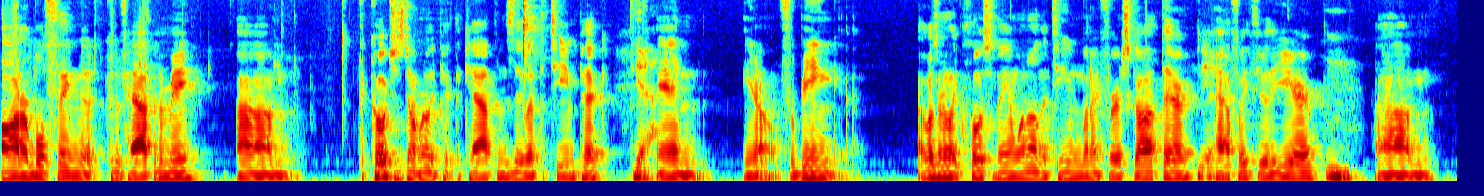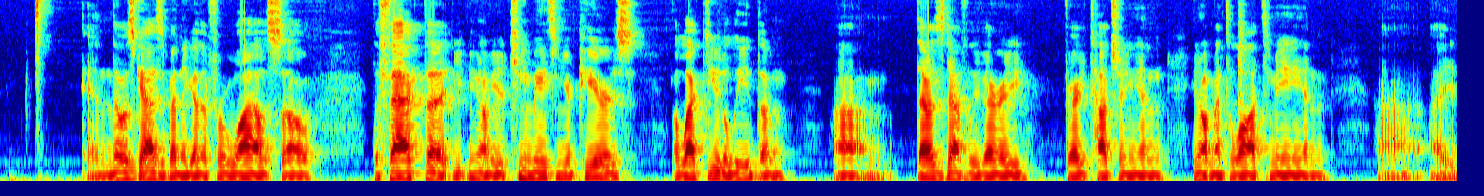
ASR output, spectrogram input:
honorable thing that could have happened to me. Um, the coaches don't really pick the captains; they let the team pick. Yeah. And you know, for being, I wasn't really close with anyone on the team when I first got there. Yeah. Halfway through the year, Mm. um, and those guys have been together for a while. So the fact that you know your teammates and your peers elect you to lead them, um, that was definitely very, very touching, and you know it meant a lot to me, and uh, I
